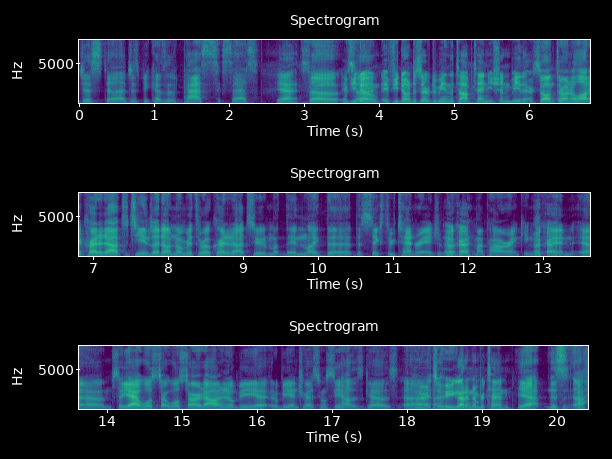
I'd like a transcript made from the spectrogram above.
just uh, just because of past success. Yeah. So If you so- don't if you don't deserve to be in the top 10, you shouldn't be there. so I'm throwing a lot of credit out to teams I don't normally throw credit out to in, in like the the six through ten range of my, Okay. my power rankings. Okay. And um, so yeah, we'll start we'll start it out and it'll be uh, it'll be interesting. We'll see how this goes. Uh, All right. So who you got at number 10? yeah, this is oh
